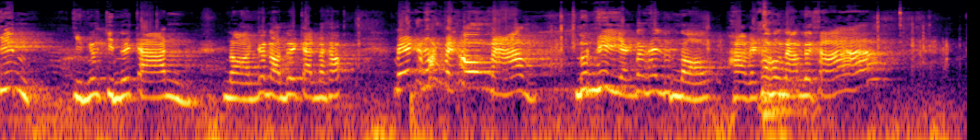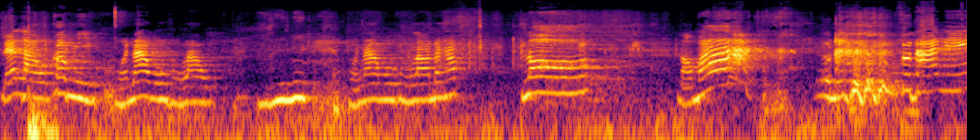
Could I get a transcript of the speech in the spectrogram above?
กินกินก็กินด้วยกัน นอนก็นอนด้วยกันนะครับแม้กระทั่งไปเข้าห้องน้ำรุ่นพี่ยังต้องให้รุ่นน้องพาไปเข้าห้องน้ำเลยครับและเราก็มีหัวหน้าวงของเรานี่นี่หัวหน้าวงของเรานะครับรอหล่อมาก สุดท้ายนี้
